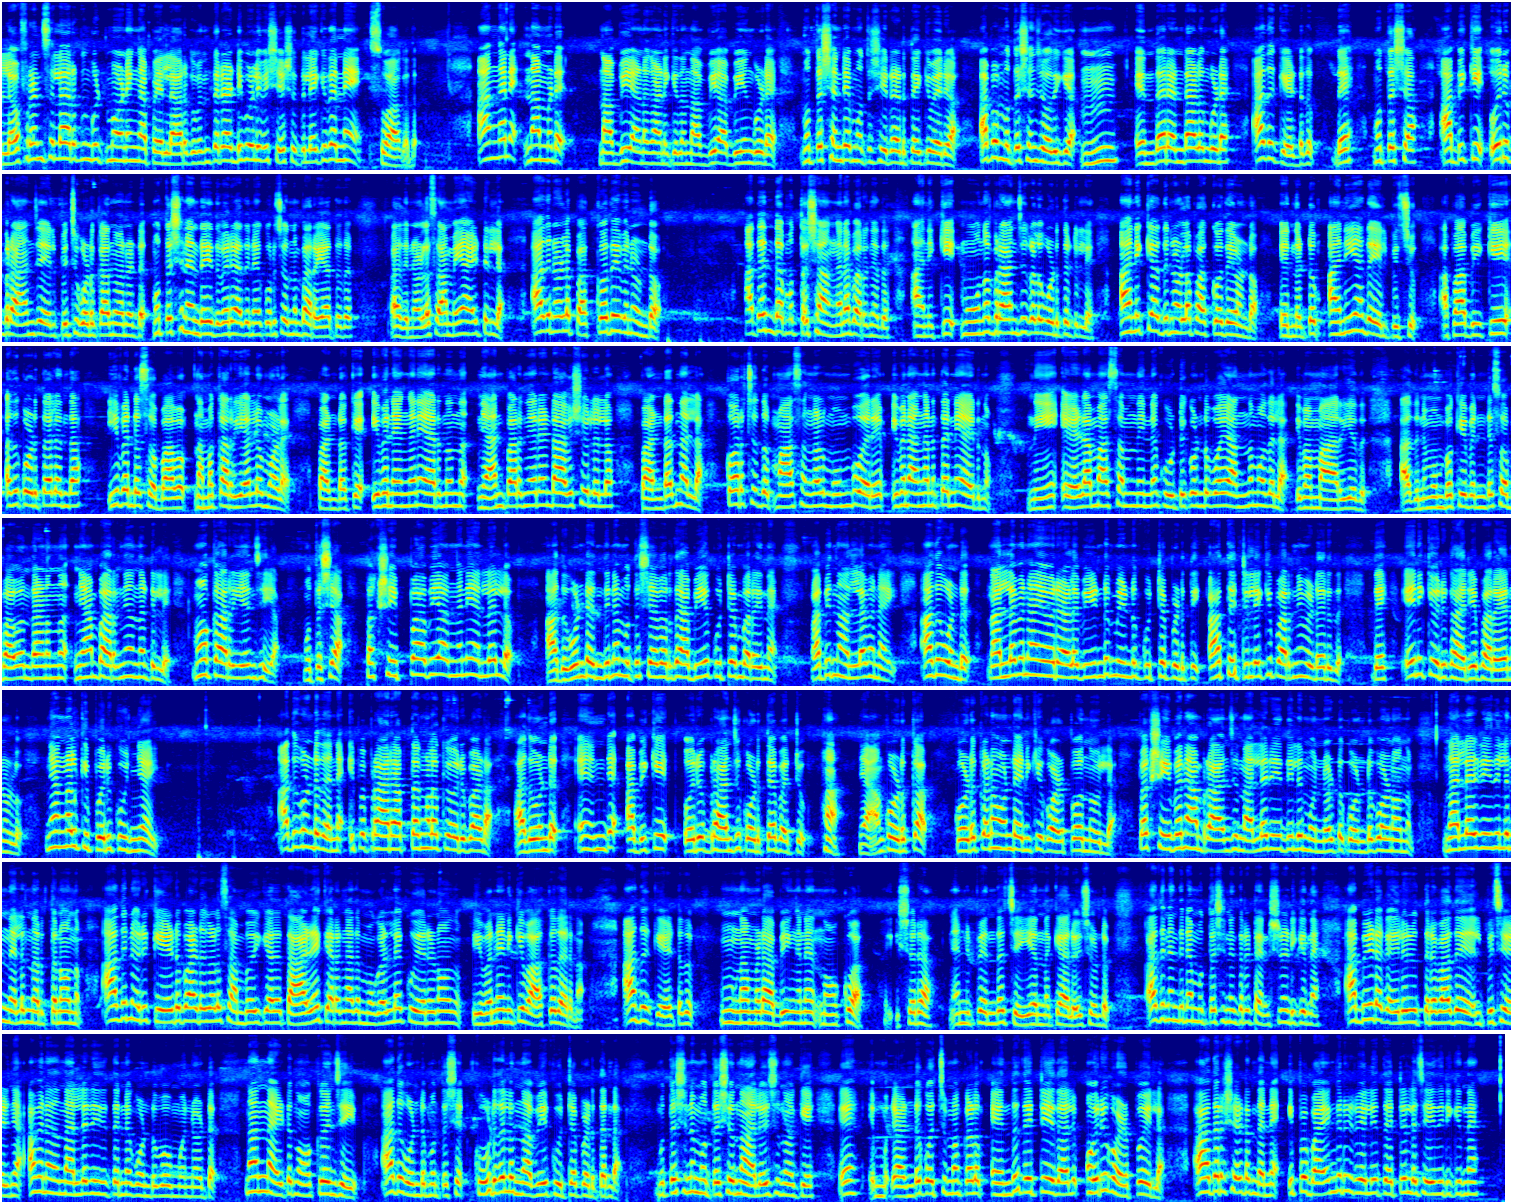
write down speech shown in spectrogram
Hello friends എല്ലാവർക്കും good morning അപ്പോൾ എല്ലാവർക്കും ഇന്നത്തെ അടിപൊളി വിശേഷത്തിലേക്ക് തന്നെ സ്വാഗതം. അങ്ങനെ നമ്മുടെ നവ്യാണ് കാണിക്കുന്നത്. നവ്യ അബിയും കൂടെ മുത്തശ്ശന്റെ മുത്തശ്ശിയുടെ അടുത്തേക്ക് വരിക. അപ്പം മുത്തശ്ശൻ ചോദിക്കുക എന്താ രണ്ടാളും കൂടെ? അത് കേട്ടതും ദേ മുത്തശ്ശ അബിക്ക് ഒരു ബ്രാഞ്ച് ഏൽപ്പിച്ചു കൊടുക്കാമെന്ന് പറഞ്ഞിട്ട് മുത്തശ്ശൻ എന്താ ഇതുവരെ അതിനെക്കുറിച്ചൊന്നും പറയാത്തത്? അതിനുള്ള സമയമായിട്ടില്ല. അതിനുള്ള പക്വത ഇവനുണ്ടോ? അതെന്താ മുത്തശ്ശ അങ്ങനെ പറഞ്ഞത്? അനിക്ക് മൂന്ന് ബ്രാഞ്ചുകൾ കൊടുത്തിട്ടില്ലേ? അനിക്ക് അതിനുള്ള പക്വതയുണ്ടോ? എന്നിട്ടും അനി അത് ഏൽപ്പിച്ചു. അപ്പോൾ അബിക്ക് അത് കൊടുത്താൽ എന്താ? ഇവന്റെ സ്വഭാവം. നമുക്കറിയാലോ മോളെ പണ്ടൊക്കെ ഇവൻ എങ്ങനെയായിരുന്നെന്ന് ഞാൻ പറഞ്ഞുതരേണ്ട ആവശ്യമില്ലല്ലോ. പണ്ടെന്നല്ല കുറച്ച് മാസങ്ങൾ മുമ്പ് വരെ ഇവൻ അങ്ങനെ തന്നെയായിരുന്നു. നീ ഏഴാം മാസം നിന്നെ കൂട്ടിക്കൊണ്ടുപോയ അന്ന് മുതലാണ് ഇവൻ മാറിയത്. അതിനു മുമ്പൊക്കെ ഇവന്റെ സ്വഭാവം എന്താണെന്ന് ഞാൻ പറഞ്ഞു തന്നിട്ടില്ലേ? മോക്കറിയുകയും ചെയ്യാം. മുത്തശ്ശ പക്ഷെ ഇപ്പം അബി അങ്ങനെയല്ലല്ലോ. അതുകൊണ്ട് എന്തിനാ മുത്തശ്ശ വെറുതെ അബിയെ കുറ്റം പറയുന്നേ? അബി നല്ലവനായി. അതുകൊണ്ട് നല്ലവനായ ഒരാളെ വീണ്ടും വീണ്ടും കുറ്റപ്പെടുത്തി ആ തെറ്റിലേക്ക് പറഞ്ഞു വിടരുത്. ദേ എനിക്കൊരു കാര്യം പറയാനുള്ളൂ. ഞങ്ങൾക്കിപ്പോൾ ഒരു കുഞ്ഞായി. അതുകൊണ്ട് തന്നെ ഇപ്പോൾ പ്രാരാബ്ദങ്ങളൊക്കെ ഒരുപാടാണ് അതുകൊണ്ട് എന്റെ അബിക്ക് ഒരു ബ്രാഞ്ച് കൊടുത്തേ പറ്റൂ. ഹാ ഞാൻ കൊടുക്കാം. കൊടുക്കണം കൊണ്ട് എനിക്ക് കുഴപ്പമൊന്നുമില്ല. പക്ഷേ ഇവൻ ആ ബ്രാഞ്ച് നല്ല രീതിയിൽ മുന്നോട്ട് കൊണ്ടുപോകണമെന്നും നല്ല രീതിയിൽ നിലനിർത്തണമെന്നും അതിനൊരു കേടുപാടുകൾ സംഭവിക്കാതെ താഴേക്ക് ഇറങ്ങാതെ മുകളിലേക്ക് ഉയരണമെന്നും ഇവൻ എനിക്ക് വാക്ക് തരണം. അത് കേട്ടതും നമ്മുടെ അബി ഇങ്ങനെ നോക്കുക ഈശ്വര ഞാനിപ്പോൾ എന്താ ചെയ്യുക എന്നൊക്കെ ആലോചിച്ചുകൊണ്ട്. അതിനെന്തിനാ മുത്തശ്ശൻ ഇത്ര ടെൻഷൻ അടിക്കുന്നത് അബിയുടെ കയ്യിലൊരു ഉത്തരവാദിത്തം ഏൽപ്പിച്ചു കഴിഞ്ഞാൽ അവനത് നല്ല രീതിയിൽ തന്നെ കൊണ്ടുപോകും മുന്നോട്ട്. നന്നായിട്ട് നോക്കുകയും ചെയ്യും. അതുകൊണ്ട് മുത്തശ്ശൻ കൂടുതലൊന്നും അബിയെ കുറ്റപ്പെടുത്തണ്ട. മുത്തശ്ശനും മുത്തശ്ശി ഒന്ന് ആലോചിച്ച് നോക്കിയേ. ഏ രണ്ട് കൊച്ചുമക്കളും എന്ത് തെറ്റ് ചെയ്താലും ഒരു കുഴപ്പമില്ല. ആദർശേട്ടൻ തന്നെ ഇപ്പോൾ ഭയങ്കര ഒരു വലിയ തെറ്റല്ലേ ചെയ്തിരിക്കുന്നത്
